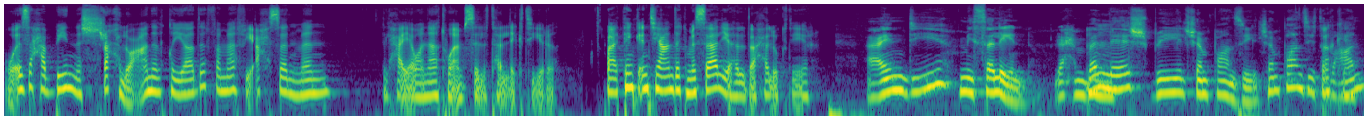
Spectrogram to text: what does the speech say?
وإذا حابين نشرح له عن القيادة فما في أحسن من الحيوانات وأمثلتها الكتيرة. I think أنت عندك مثال؟ يا هلدا حلو كتير. عندي مثالين. رح نبلش بالشمبانزي. الشمبانزي طبعا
